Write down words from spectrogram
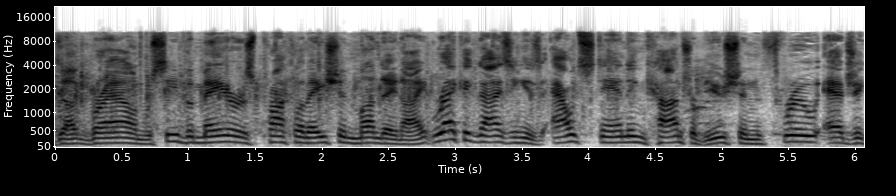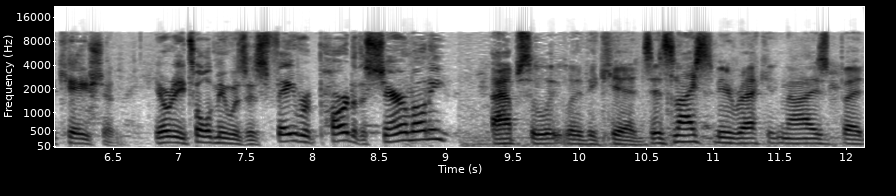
Doug Brown received the mayor's proclamation Monday night, recognizing his outstanding contribution through education. He already told me was his favorite part of the ceremony. Absolutely, the kids. It's nice to be recognized, but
